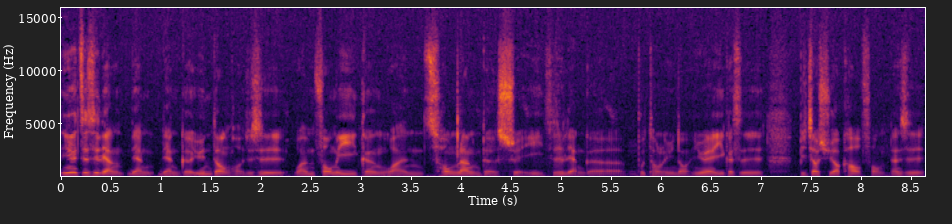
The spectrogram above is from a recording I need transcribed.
因为这是两两两个运动吼，就是玩风翼跟玩冲浪的水翼，这是两个不同的运动。因为一个是比较需要靠风，但是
